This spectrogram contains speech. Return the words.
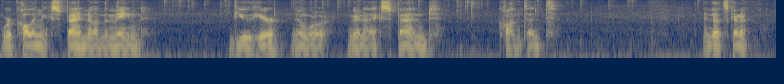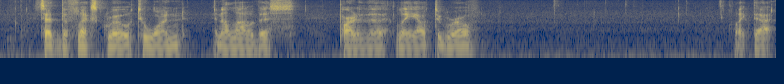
we're calling expand on the main view here, and we're going to expand content. And that's going to set the flex grow to one and allow this part of the layout to grow like that.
